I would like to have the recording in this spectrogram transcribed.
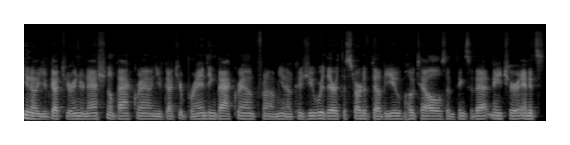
you know you've got your international background you've got your branding background from you know because you were there at the start of w hotels and things of that nature and it's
